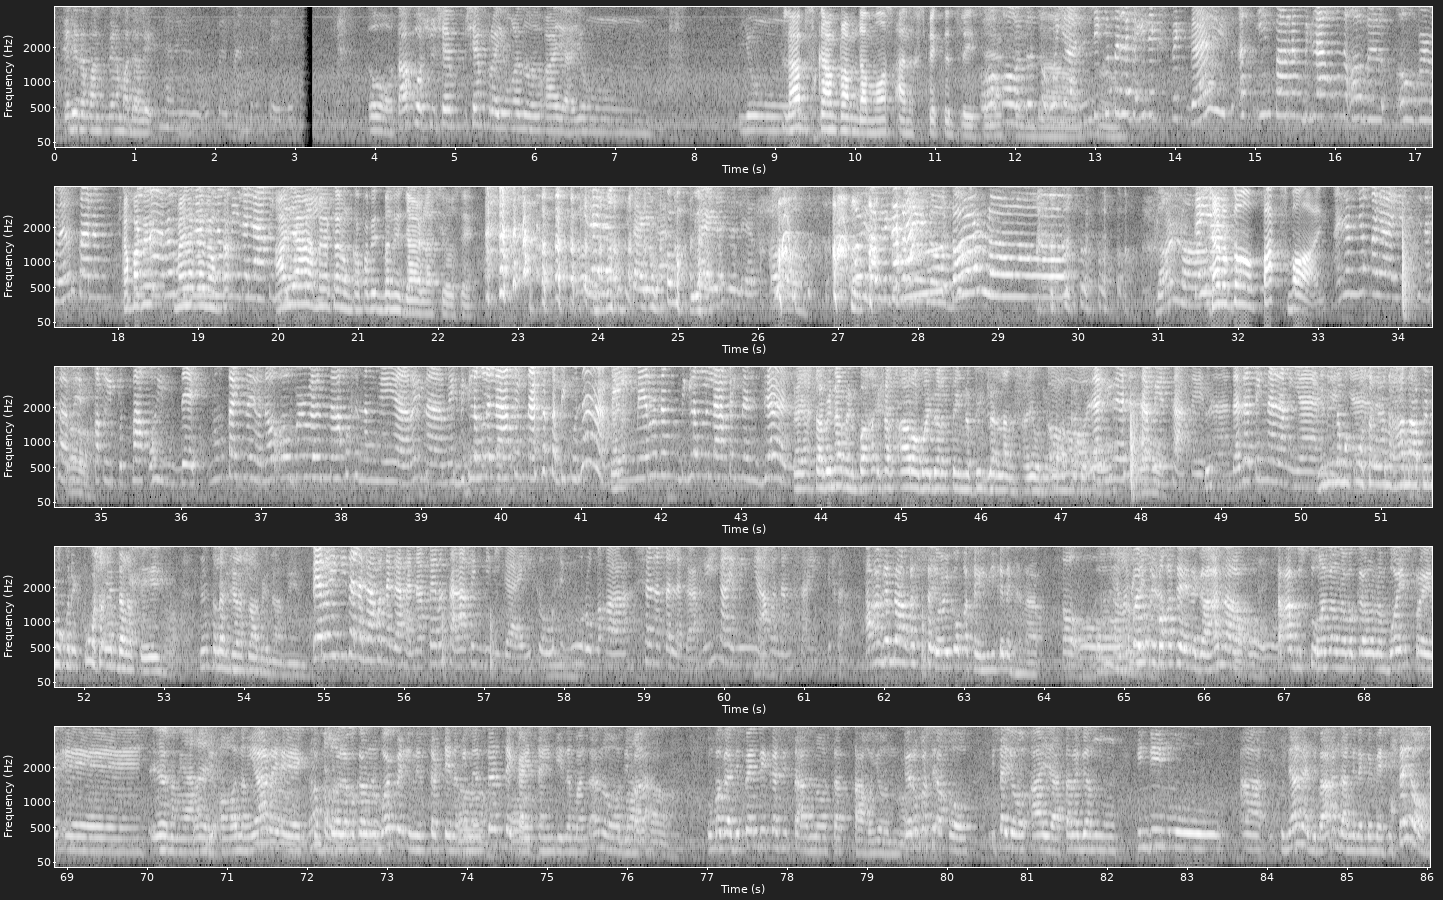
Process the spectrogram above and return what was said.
Hindi naman minamadali. Dami nanonood, 507. Oo, tapos yung syem- syempre yung ano, yung Aya, yung yung Loves come from the most unexpected places. Oo, And, totoo uh, yan. Hindi ko uh, talaga in-expect, guys. As in, parang bigla akong na-over, overwhelmed. Parang Kapatid- isang araw, may bigla na nagtanong lang ka- may lalaking Aya, dumating. may nagtanong, kapatid ba ni Darla Jose? Kilala mo si Darla. Darla Soler. Oo. Oy, sabi ni Casalino, Darla! Darla! Kaya- Shout out to Paxboy! Alam nyo kaya sinasabi, Oo. pakipot pa ako, hindi. Nung time na yun, na-overwhelmed na ako sa nangyayari na may biglang lalaking nasa tabi ko na. May meron ng biglang lalaking nandyan. Kaya sabi namin, baka isang araw may darating na bigla lang sa'yo, di ba? Oo, Nagkatotoo? lagi nila sinasabi Oo. yun sa akin na dadating na lang yan. Hindi ganyan. naman kusa yan, hanapin mo, kundi kusa yan darating. Yun talagang sinasabi namin. Pero hindi talaga ako naghahanap, pero sa akin binigay. So siguro baka siya na talaga. Yun nga, humingi nga ako ng sign, di ba? Ang kagandahan kasi sa'yo, ikaw kasi hindi ka naghanap. Oo. Oo. hindi ako Di ba yung iba kasi naghahanap, Oo. sa kagustuhan lang na magkaroon ng boyfriend, eh... Yun nangyari. Oo, nangyari eh. Kung gusto lang magkaroon ng boyfriend, in-entertain ang in-entertain Oo. kahit na hindi naman ano, di ba? Oo. Kumbaga, depende kasi sa ano sa tao yon. Pero kasi ako, isa yo, Aya, talagang hindi mo, ah, kunyari, di ba? Ang dami nagme-message sa'yo.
